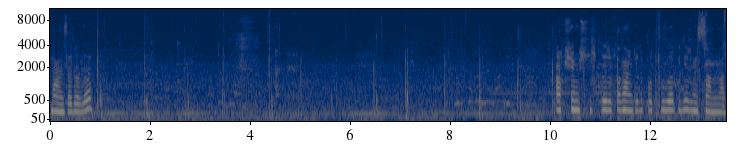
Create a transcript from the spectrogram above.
manzaralı. Akşamüstleri falan gelip oturulabilir insanlar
